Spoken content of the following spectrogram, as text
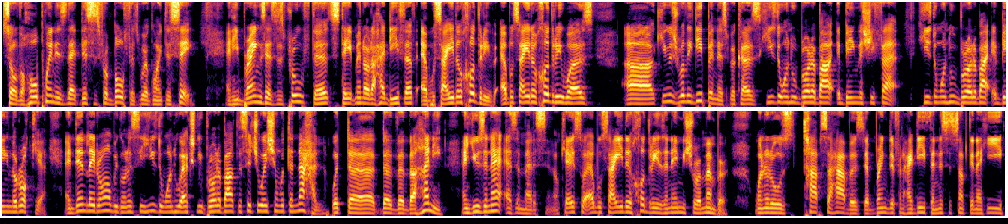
So the whole point is that this is for both, as we're going to see. And he brings as his proof the statement or the hadith of Abu Sa'id al-Khudri. Abu Sa'id al-Khudri was uh, he was really deep in this because he's the one who brought about it being the shifat. He's the one who brought about it being the ruqya. And then later on, we're going to see he's the one who actually brought about the situation with the nahl, with the, the, the, the honey and using that as a medicine. Okay. So Abu Sa'id al-Khudri is a name you should remember. One of those top sahabas that bring different hadith. And this is something that he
